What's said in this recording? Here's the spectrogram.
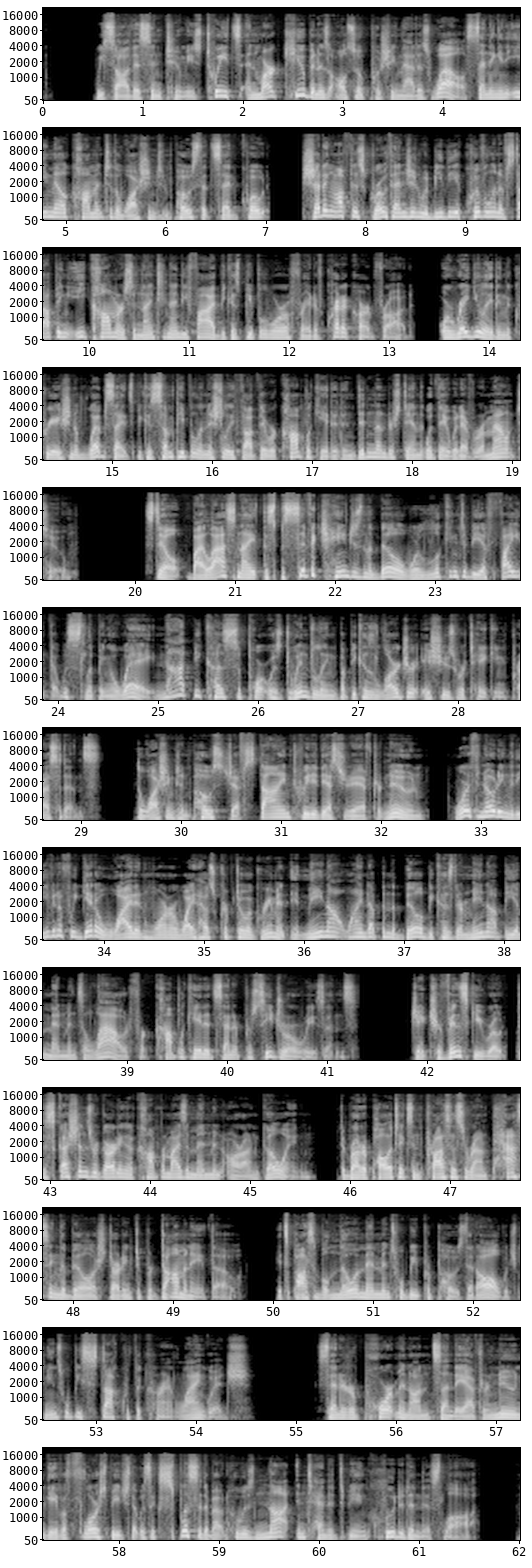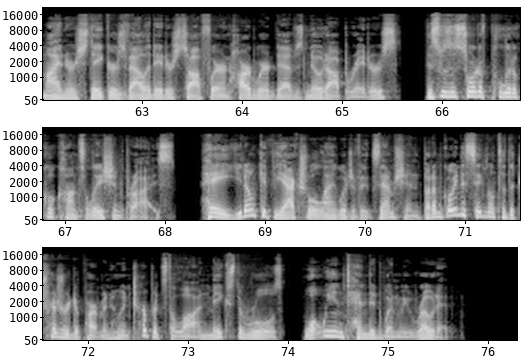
We saw this in Toomey's tweets, and Mark Cuban is also pushing that as well, sending an email comment to the Washington Post that said, quote, Shutting off this growth engine would be the equivalent of stopping e commerce in 1995 because people were afraid of credit card fraud, or regulating the creation of websites because some people initially thought they were complicated and didn't understand what they would ever amount to. Still, by last night, the specific changes in the bill were looking to be a fight that was slipping away, not because support was dwindling, but because larger issues were taking precedence. The Washington Post Jeff Stein tweeted yesterday afternoon Worth noting that even if we get a Wyden Warner White House crypto agreement, it may not wind up in the bill because there may not be amendments allowed for complicated Senate procedural reasons. Jake Chervinsky wrote Discussions regarding a compromise amendment are ongoing. The broader politics and process around passing the bill are starting to predominate, though. It's possible no amendments will be proposed at all, which means we'll be stuck with the current language. Senator Portman on Sunday afternoon gave a floor speech that was explicit about who was not intended to be included in this law miners, stakers, validators, software and hardware devs, node operators. This was a sort of political consolation prize. Hey, you don't get the actual language of exemption, but I'm going to signal to the Treasury Department who interprets the law and makes the rules what we intended when we wrote it.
